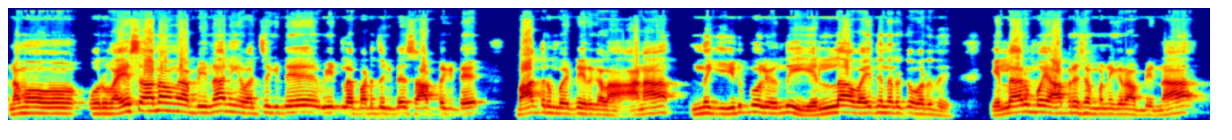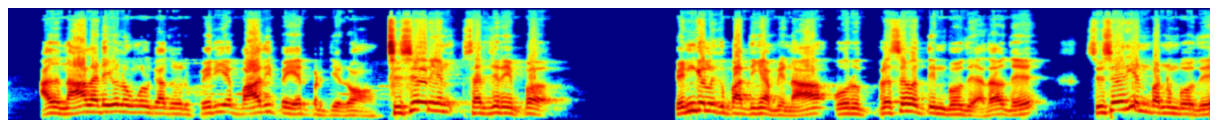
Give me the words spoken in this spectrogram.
நம்ம ஒரு வயசானவங்க அப்படின்னா நீங்கள் வச்சுக்கிட்டு வீட்டில் படுத்துக்கிட்டு சாப்பிட்டுக்கிட்டு பாத்ரூம் போயிட்டு இருக்கலாம். ஆனால் இன்னைக்கு இடுப்பு வலி வந்து எல்லா வயதினருக்கும் வருது. எல்லாரும் போய் ஆப்ரேஷன் பண்ணிக்கிறோம் அப்படின்னா அது நாளடைவில் உங்களுக்கு அது ஒரு பெரிய பாதிப்பை ஏற்படுத்திடும். சிசேரியன் சர்ஜரி இப்போ பெண்களுக்கு பார்த்தீங்க அப்படின்னா ஒரு பிரசவத்தின் போது அதாவது சிசேரியன் பண்ணும்போது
